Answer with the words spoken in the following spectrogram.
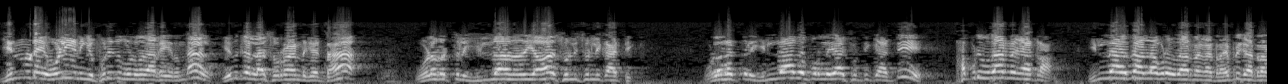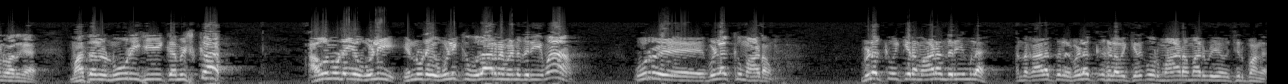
என்னுடைய ஒளியை நீங்க புரிந்து கொள்வதாக இருந்தால் எதுக்கெல்லாம் சொல்றான்னு கேட்டா உலகத்துல இல்லாததையா சொல்லி சொல்லி காட்டி உலகத்துல இல்லாத பொருளையா சுட்டி காட்டி அப்படி உதாரணம் காட்டுறான். இல்லாத அல்லாஹ் கூட உதாரணம் காட்டுறான். எப்படி காட்டுறான்னு பாருங்க. மத நூரிகி கமிஷ்கா அவனுடைய ஒளி என்னுடைய ஒளிக்கு உதாரணம் என்ன தெரியுமா? ஒரு விளக்கு மாடம். விளக்கு வைக்கிற மாடம் தெரியுமில்ல? அந்த காலத்துல விளக்குகளை வைக்கிறதுக்கு ஒரு மாடம் மாதிரி வச்சிருப்பாங்க.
